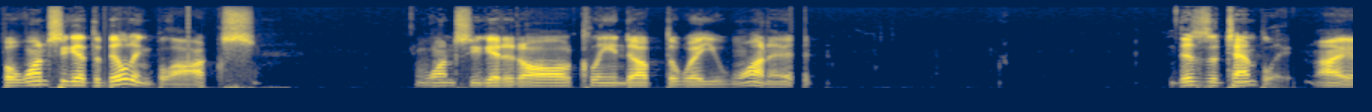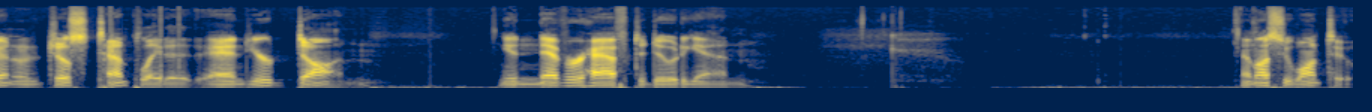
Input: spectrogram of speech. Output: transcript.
but once you get the building blocks, once you get it all cleaned up the way you want it, this is a template. I uh, just template it and you're done. You never have to do it again. Unless you want to.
